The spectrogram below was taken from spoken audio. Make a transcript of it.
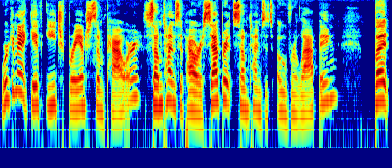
we're going to give each branch some power. Sometimes the power is separate, sometimes it's overlapping, but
